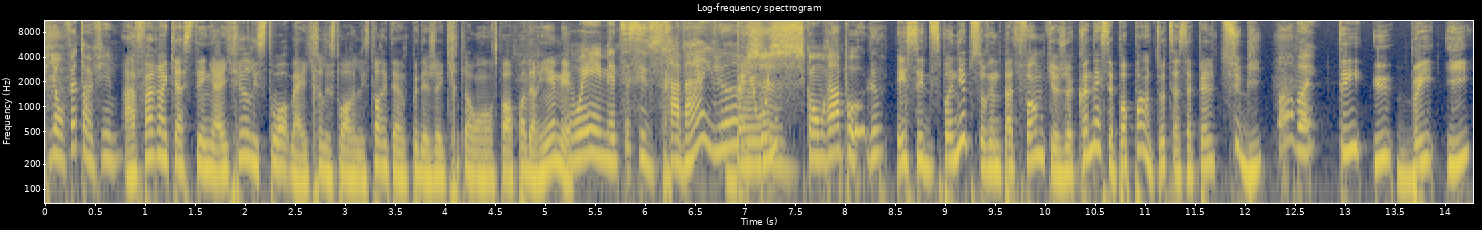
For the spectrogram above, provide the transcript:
Puis on fait un film. à faire un casting, à écrire l'histoire. Ben, écrire l'histoire. L'histoire était un peu déjà écrite, là, on se parle pas de rien, mais. Oui, mais tu sais, c'est du travail, là. Ben je, oui. Je comprends pas, là. Et c'est disponible sur une plateforme que je connaissais pas, pas en tout. Ça s'appelle Tubi. Ah, ben. T-U-B-I.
